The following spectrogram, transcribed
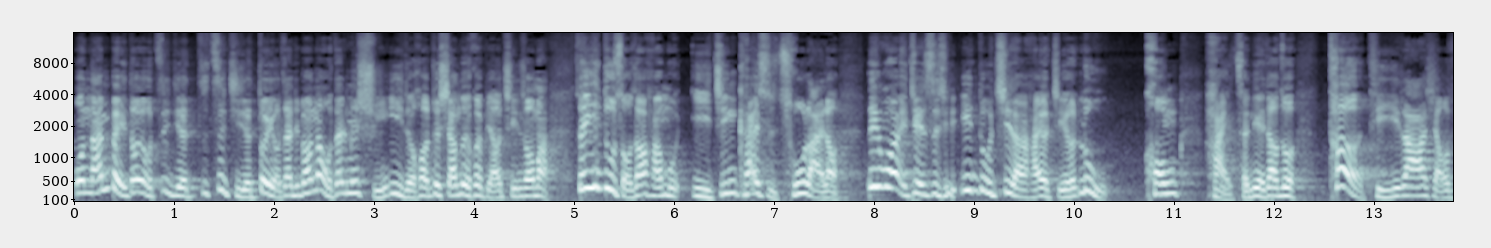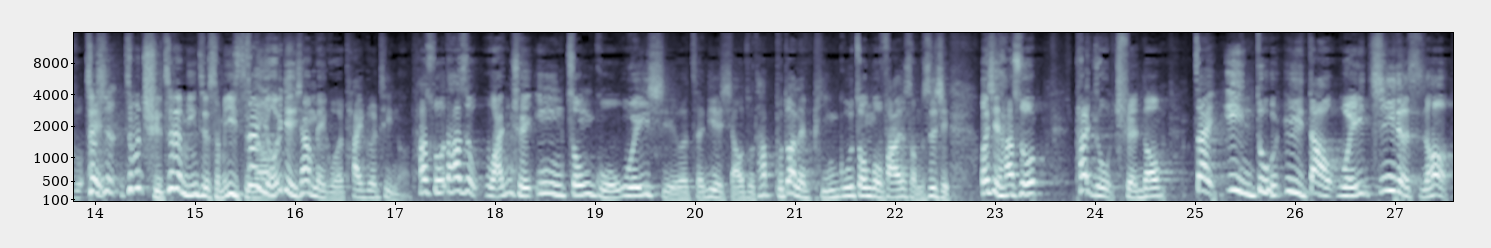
我南北都有自己的自己的队友在这边，那我在那边巡弋的话，就相对会比较轻松嘛。所以印度首艘航母已经开始出来了。另外一件事情，印度既然还有结合陆空海成立，叫做。特提拉小组，这是怎么取这个名字？什么意思？这有一点像美国的 Tiger Team 哦。他说他是完全因应中国威胁而成立的小组，他不断的评估中国发生什么事情，而且他说他有权哦在印度遇到危机的时候，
